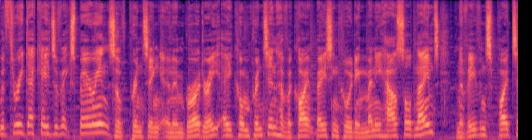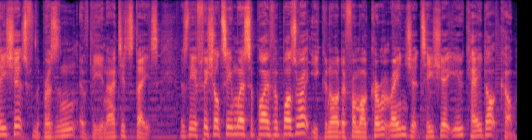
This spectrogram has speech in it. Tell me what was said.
With three decades of experience of printing and embroidery, Acorn Printing have a client base including many household names and have even supplied t-shirts for the President of the United States. As the official teamwear supplier for Bosra, you can order from our current range at tshirtuk.com.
